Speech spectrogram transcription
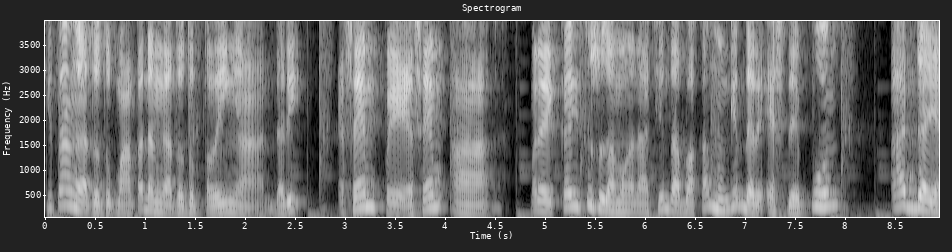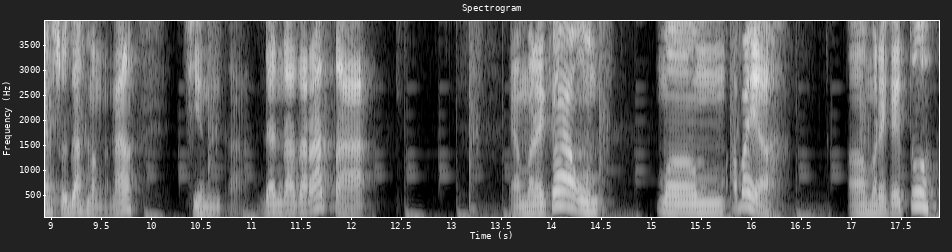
kita nggak tutup mata dan nggak tutup telinga. Dari SMP, SMA mereka itu sudah mengenal cinta. Bahkan mungkin dari SD pun ada yang sudah mengenal cinta. Dan rata-rata ya mereka mem, apa ya uh, mereka itu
